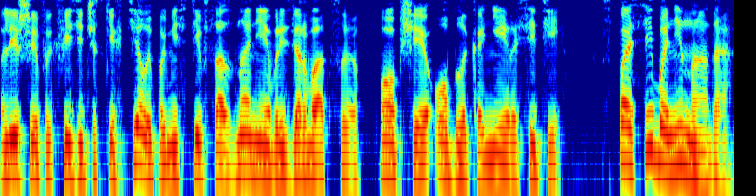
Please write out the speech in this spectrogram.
лишив их физических тел и поместив сознание в резервацию, общее облако нейросети. «Спасибо, не надо».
